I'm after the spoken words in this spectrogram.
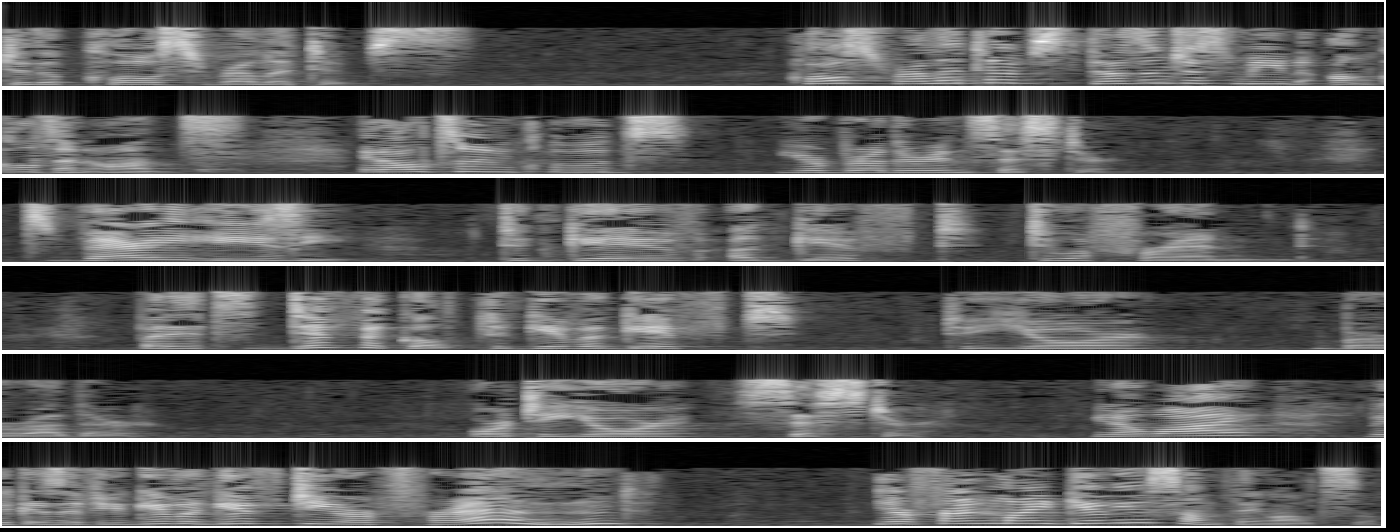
To the close relatives. Close relatives doesn't just mean uncles and aunts. It also includes your brother and sister. It's very easy to give a gift to a friend, but it's difficult to give a gift to your brother or to your sister. You know why? Because if you give a gift to your friend, your friend might give you something also.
